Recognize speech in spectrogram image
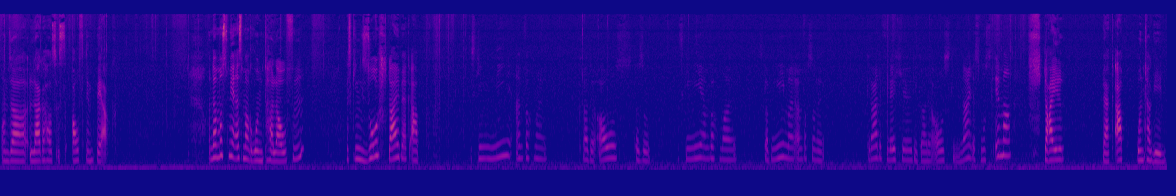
Unser Lagerhaus ist auf dem Berg. Und da mussten wir erstmal runterlaufen. Es ging so steil bergab. Es ging nie einfach mal geradeaus. Also, es ging nie einfach mal es gab nie mal einfach so eine gerade Fläche, die geradeaus ging. Nein, es muss immer steil bergab runtergehen.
